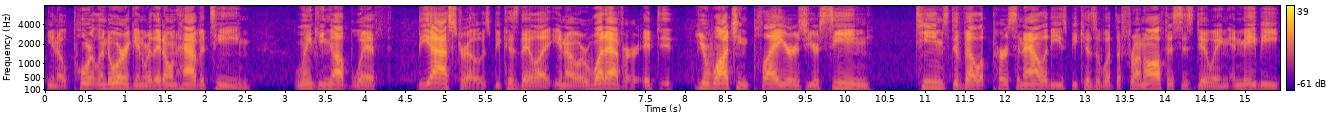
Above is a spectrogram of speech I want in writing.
you know, Portland, Oregon where they don't have a team linking up with the Astros because they like, you know, or whatever. It, it you're watching players, you're seeing teams develop personalities because of what the front office is doing and maybe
